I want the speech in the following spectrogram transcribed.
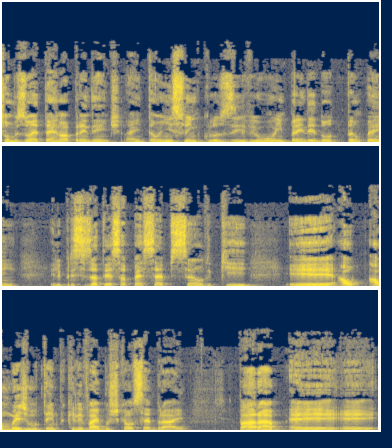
Somos um eterno aprendente, né? Então, isso, inclusive, o empreendedor também. Ele precisa ter essa percepção de que é, ao, ao mesmo tempo que ele vai buscar o Sebrae para é, é,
